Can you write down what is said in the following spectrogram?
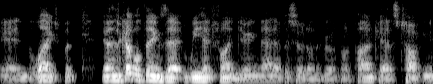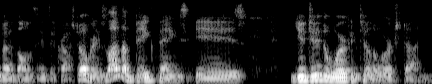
and the likes. But you know, there's a couple things that we had fun during that episode on the Growth Mode podcast, talking about all the things that crossed over. And a lot of the big things is you do the work until the work's done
